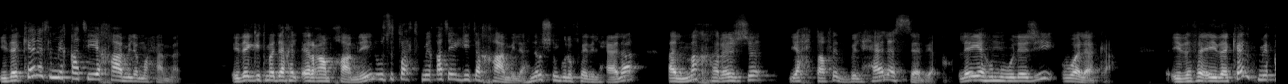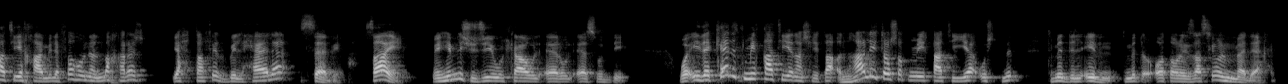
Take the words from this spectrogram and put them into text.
إذا كانت الميقاتية خاملة محمد إذا لقيت مداخل الارغام خاملين وزدت رحت الميقاتيه لقيتها خاملة. هنا واش نقولوا في هذه الحالة؟ المخرج يحتفظ بالحالة السابقة لا يهمه لا J ولا K إذا فإذا كانت ميقاتية خاملة فهنا المخرج يحتفظ بالحالة السابقة. صحيح ما يهمنيش جي والكا والآر والإس والدي. وإذا كانت ميقاتية نشيطة نهار اللي تنشط ميقاتية واش تمد؟ تمد الإذن تمد ال autorisation للمداخل.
